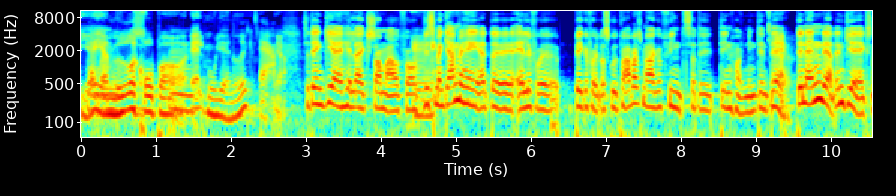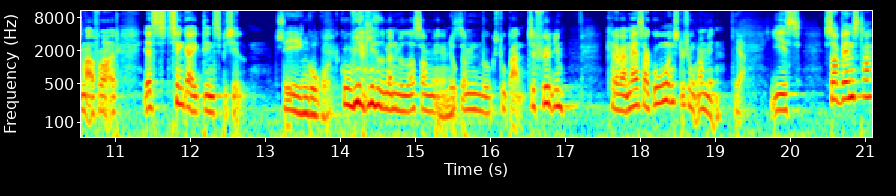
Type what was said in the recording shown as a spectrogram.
ja, ja, mødergrupper mm. og alt muligt andet, ikke? Ja. ja. Så den giver jeg heller ikke så meget for. Mm. Hvis man gerne vil have, at øh, alle for, begge forældre skal ud på arbejdsmarkedet, fint, så det, det er en holdning. Den, der, Ja, ja. den anden der, den giver jeg ikke så meget for. Nej. At, jeg tænker ikke, det er en speciel Det er ikke en god grund. god virkelighed, man møder som, øh, Nope. som en vuggestuebarn. Selvfølgelig kan der være masser af gode institutioner, men Ja. yes. Så Venstre,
